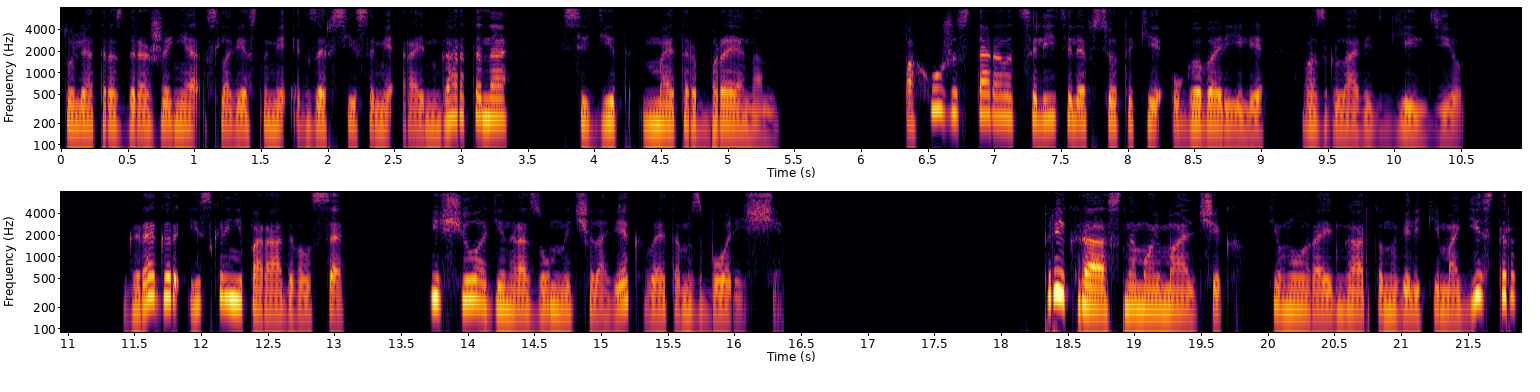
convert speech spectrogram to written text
то ли от раздражения словесными экзерсисами Райнгартена, сидит мэтр Бреннан. Похоже, старого целителя все-таки уговорили возглавить гильдию. Грегор искренне порадовался. Еще один разумный человек в этом сборище. «Прекрасно, мой мальчик», — кивнул Райнгартену великий магистр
